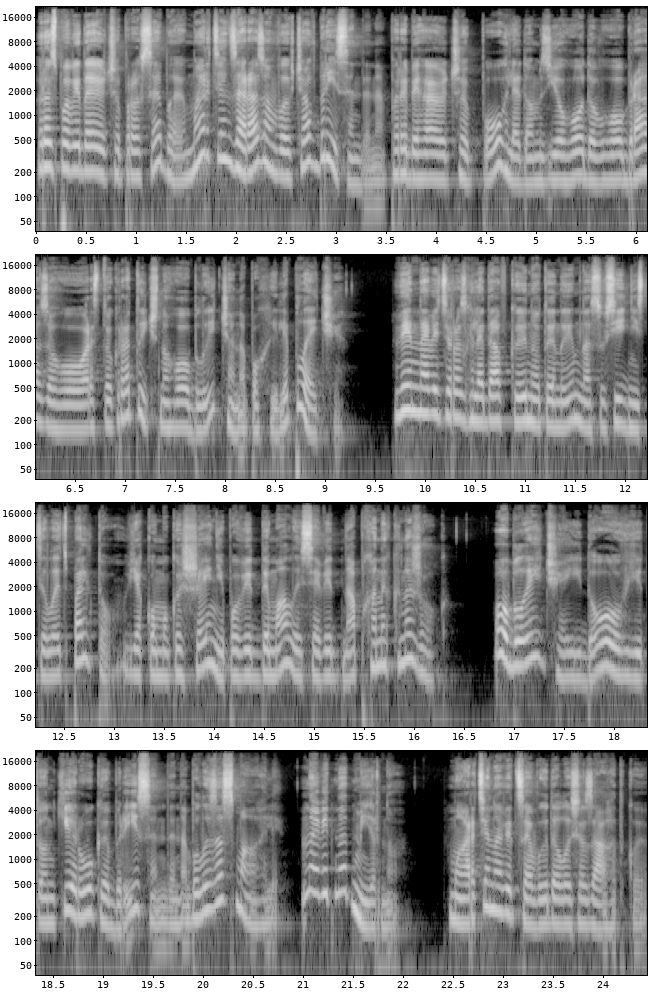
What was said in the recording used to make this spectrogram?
Розповідаючи про себе, Мартін заразом вивчав Брісендена, перебігаючи поглядом з його довгообразого аристократичного обличчя на похилі плечі. Він навіть розглядав кинути ним на сусідній стілець пальто, в якому кишені повіддималися від напханих книжок. Обличчя і довгі, тонкі руки Брісендена були засмаглі, навіть надмірно. Мартінові це видалося загадкою.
